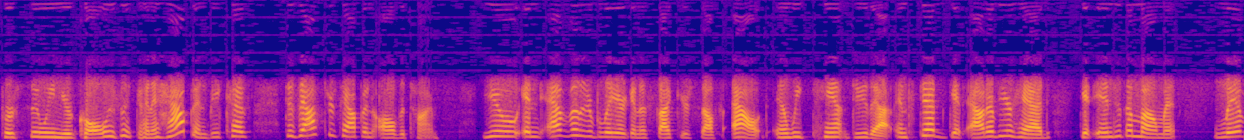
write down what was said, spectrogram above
pursuing your goal isn't going to happen because disasters happen all the time. You inevitably are going to psych yourself out and we can't do that. Instead, get out of your head, get into the moment, live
